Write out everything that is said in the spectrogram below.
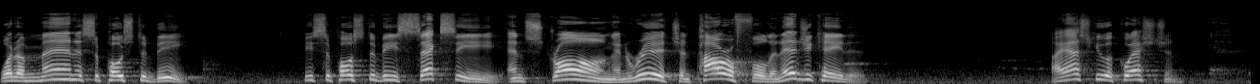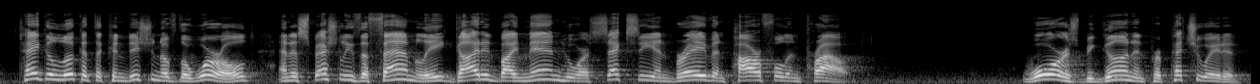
what a man is supposed to be. He's supposed to be sexy and strong and rich and powerful and educated. I ask you a question. Take a look at the condition of the world and especially the family guided by men who are sexy and brave and powerful and proud. Wars begun and perpetuated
